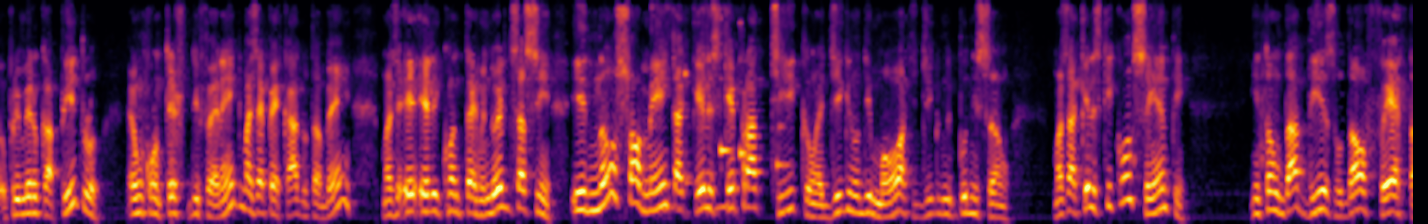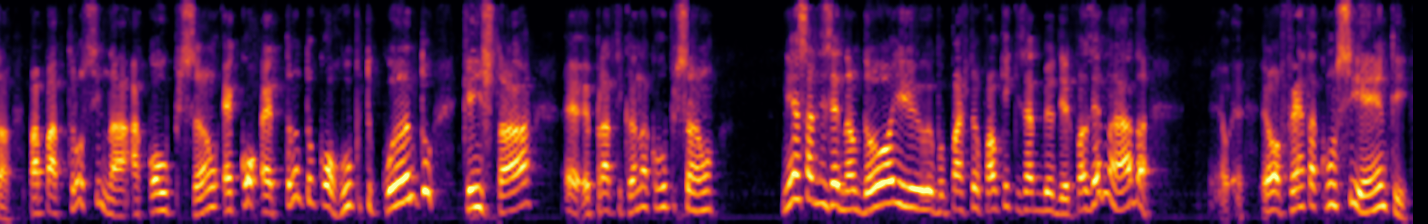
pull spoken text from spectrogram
o primeiro capítulo, é um contexto diferente, mas é pecado também. Mas ele, quando terminou, ele disse assim: E não somente aqueles que praticam é digno de morte, digno de punição, mas aqueles que consentem. Então, dar dízimo, dar oferta para patrocinar a corrupção é, é tanto corrupto quanto quem está é, é, praticando a corrupção. Nem essa dizer, não, doe, o pastor fala o que quiser do meu dinheiro. Fazer nada. É, é oferta consciente.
